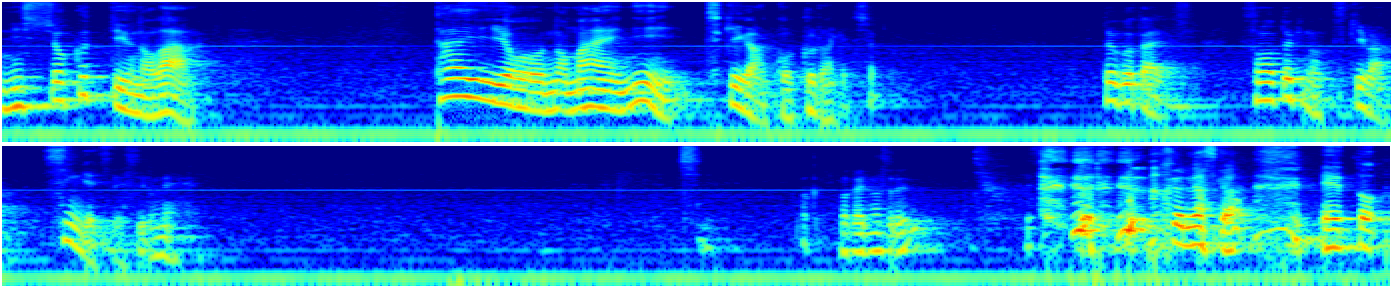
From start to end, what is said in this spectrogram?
日食っていうのは太陽の前に月がこう来るわけでしょ。ということはその時の月は新月ですよね。わかります？わかりますか？えっ、と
